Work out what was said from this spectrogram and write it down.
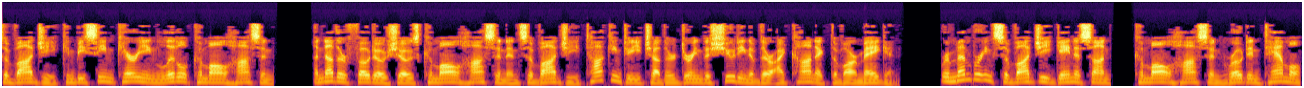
Sivaji can be seen carrying little Kamal Haasan. Another photo shows Kamal Haasan and Sivaji talking to each other during the shooting of their iconic Thevar Magan. Remembering Sivaji Ganesan, Kamal Haasan wrote in Tamil,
